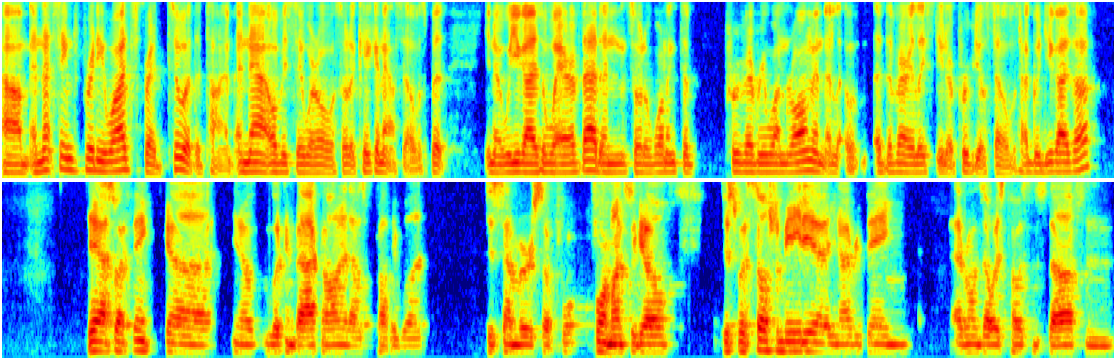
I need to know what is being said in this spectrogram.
um, and that seemed pretty widespread too at the time. And now, obviously, we're all sort of kicking ourselves. But you know, were you guys aware of that and sort of wanting to prove everyone wrong, and at the very least, you know, prove yourselves how good you guys are? Yeah, so I think uh, you know, looking back on it, that was probably what December, so four, four months ago. Just with social media, you know, everything, everyone's always posting stuff, and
